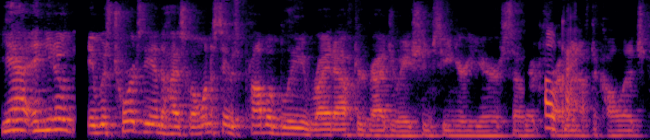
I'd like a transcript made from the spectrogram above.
Yeah, and you know, it was towards the end of high school. I want to say it was probably right after graduation, senior year, so right before okay. I went off to college,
